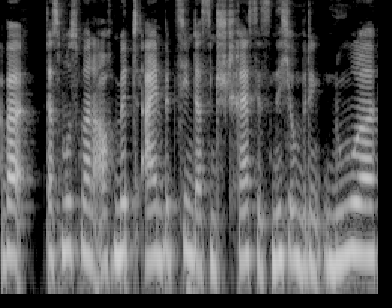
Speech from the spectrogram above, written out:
Aber das muss man auch mit einbeziehen, dass ein Stress jetzt nicht unbedingt nur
